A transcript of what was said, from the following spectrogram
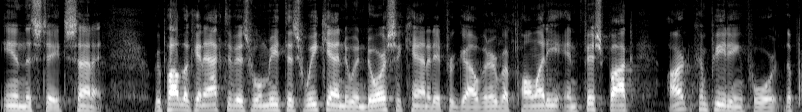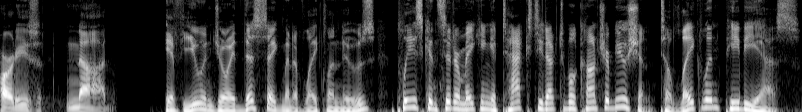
in the state Senate. Republican activists will meet this weekend to endorse a candidate for governor, but Pawlenty and Fischbach aren't competing for the party's nod. If you enjoyed this segment of Lakeland News, please consider making a tax-deductible contribution to Lakeland PBS.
